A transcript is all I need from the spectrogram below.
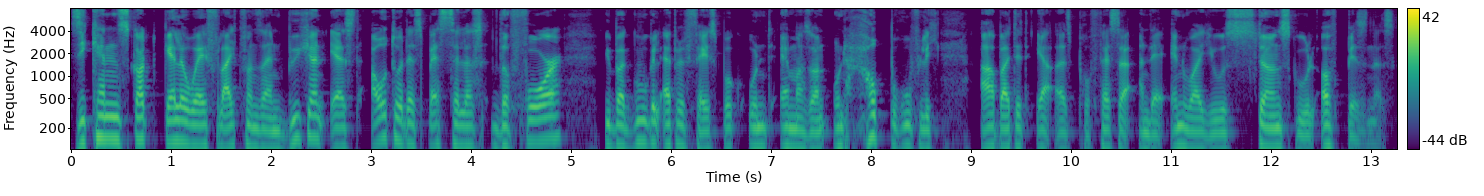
Sie kennen Scott Galloway vielleicht von seinen Büchern. Er ist Autor des Bestsellers The Four über Google, Apple, Facebook und Amazon und hauptberuflich arbeitet er als Professor an der NYU Stern School of Business.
